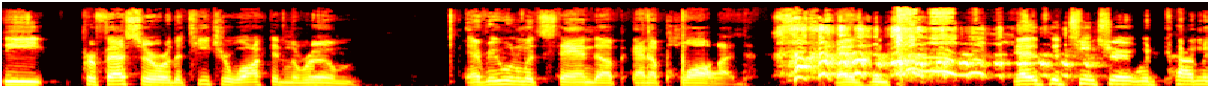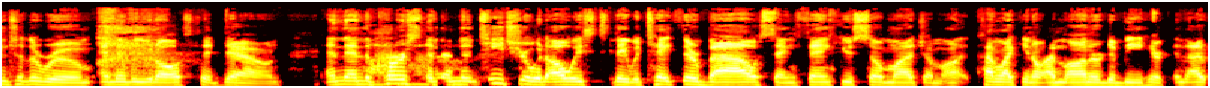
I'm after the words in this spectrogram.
the professor or the teacher walked in the room, everyone would stand up and applaud as, the, as the teacher would come into the room, and then we would all sit down. And then the person, and then the teacher would always, they would take their bow, saying, "Thank you so much." I'm uh, kind of like, you know, I'm honored to be here. And I,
